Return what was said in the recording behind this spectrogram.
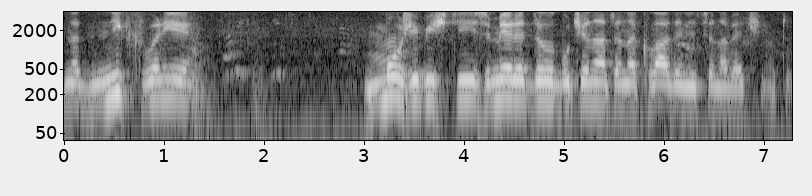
надниквания, може би ще измерят дълбочината на кладеница на вечното.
